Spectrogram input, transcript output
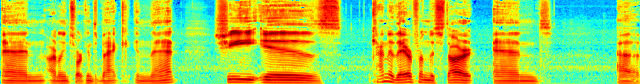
and Arlene Sorkin's back in that. She is kind of there from the start and uh,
